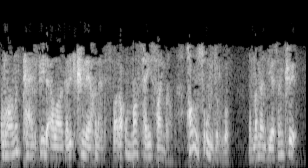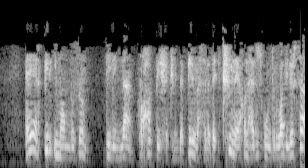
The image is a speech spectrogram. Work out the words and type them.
Quranın tərifi ilə əlaqəli 2000-ə yaxın hədis var, ondan səhih saymıram. Hamısı uydurulub. Onda mən deyəcəm ki, əgər bir imamımızın dilindən rahat bir şəkildə bir məsələdə 2000-ə yaxın hədis uydurula bilirsə,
